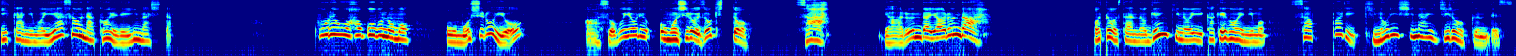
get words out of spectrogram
いかにも嫌そうな声で言いました。これを運ぶのも面白いよ。遊ぶより面白いぞ、きっと。さあ、やるんだ、やるんだ。お父さんの元気のいい掛け声にもさっぱり気乗りしない次郎くんです。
